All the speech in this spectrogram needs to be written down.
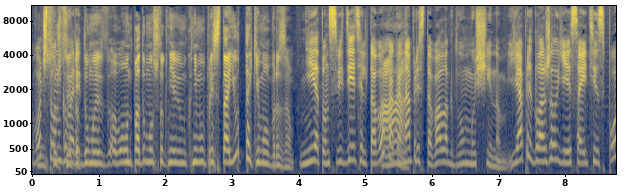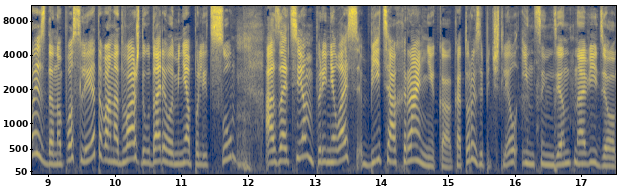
Вот Ну, что он слушайте, говорит. это думает, он подумал, что к нему, к нему пристают таким образом. Нет, он свидетель того, как А. она приставала к двум мужчинам. Я предложил ей сойти с поезда, но после этого она дважды ударила меня по лицу, а затем принялась бить охранника, который запечатлел инцидент на видео.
